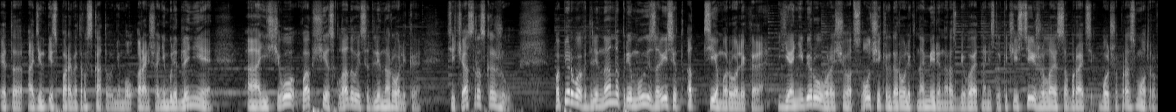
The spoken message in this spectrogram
Это один из параметров скатывания, мол, раньше они были длиннее. А из чего вообще складывается длина ролика? Сейчас расскажу. Во-первых, длина напрямую зависит от темы ролика. Я не беру в расчет случай, когда ролик намеренно разбивает на несколько частей, желая собрать больше просмотров.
